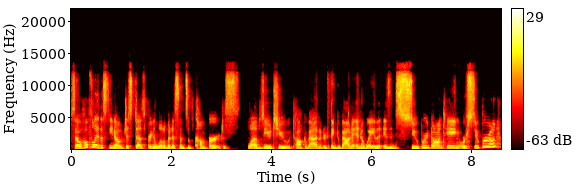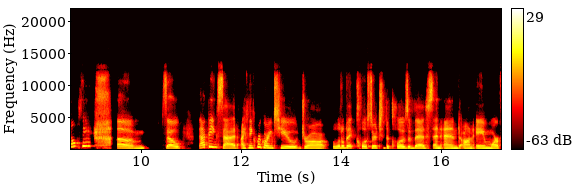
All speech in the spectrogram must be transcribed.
so hopefully this, you know, just does bring a little bit of sense of comfort, just loves you to talk about it or think about it in a way that isn't super daunting or super unhealthy. Um, so that being said, I think we're going to draw a little bit closer to the close of this and end on a more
